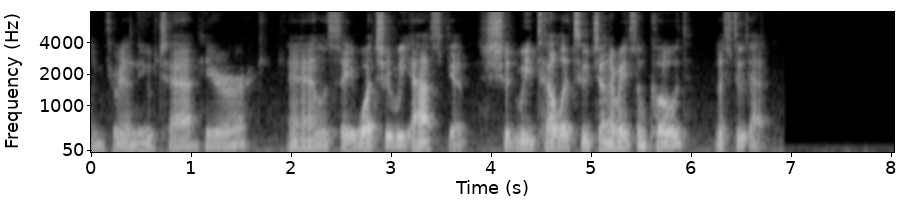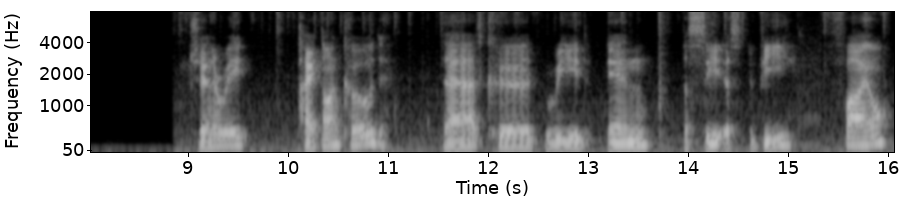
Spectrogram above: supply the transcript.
Let me create a new chat here. And let's see, what should we ask it? Should we tell it to generate some code? Let's do that. Generate Python code that could read in a CSV file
